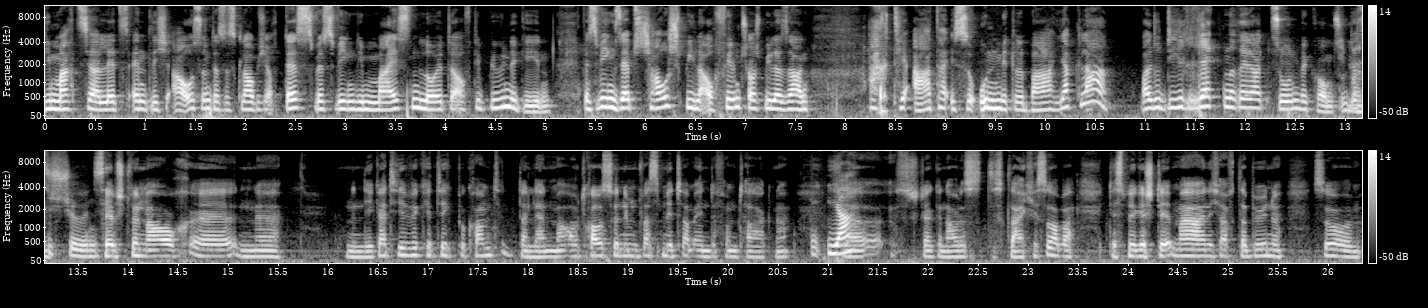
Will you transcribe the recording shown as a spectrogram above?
die macht es ja letztendlich aus. Und das ist, glaube ich, auch das, weswegen die meisten Leute auf die Bühne gehen. Weswegen selbst Schauspieler, auch Filmschauspieler sagen, ach, Theater ist so unmittelbar. Ja klar, weil du direkt eine Reaktion bekommst. Und Ich das mein, ist schön. Selbst wenn man auch äh, eine, eine negative Kritik bekommt, dann lernt man auch draus und nimmt was mit am Ende vom Tag. Ne? Ja, Äh, es ist ja genau das, das Gleiche so, aber deswegen steht man ja nicht auf der Bühne, so, um,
